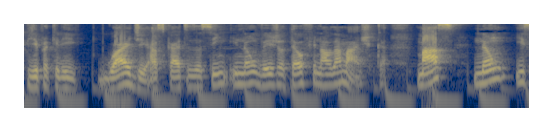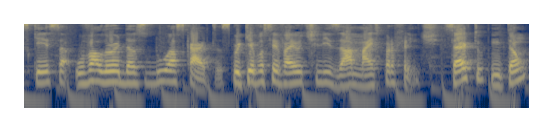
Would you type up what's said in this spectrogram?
pedir para que ele guarde as cartas assim e não veja até o final da mágica. Mas não esqueça o valor das duas cartas, porque você vai utilizar mais para frente, certo? Então,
